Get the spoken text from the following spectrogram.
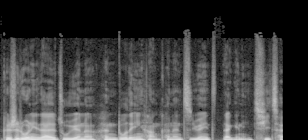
可是如果你带了租约呢，很多的银行可能只愿意贷给你七成。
